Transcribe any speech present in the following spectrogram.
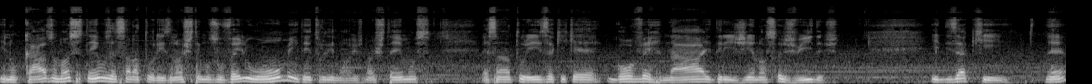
E no caso, nós temos essa natureza, nós temos o velho homem dentro de nós, nós temos essa natureza que quer governar e dirigir as nossas vidas. E diz aqui né?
